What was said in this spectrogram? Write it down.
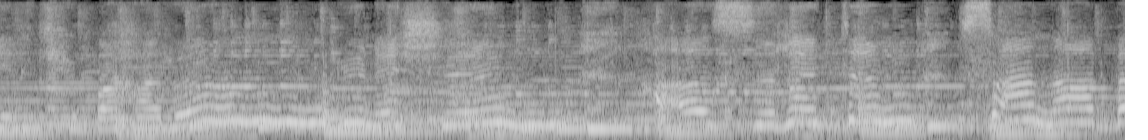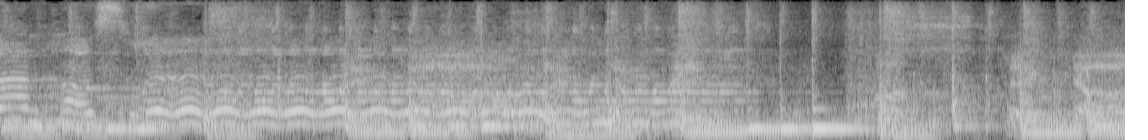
İlk baharım güneşim Hasretim sana ben hasret No.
